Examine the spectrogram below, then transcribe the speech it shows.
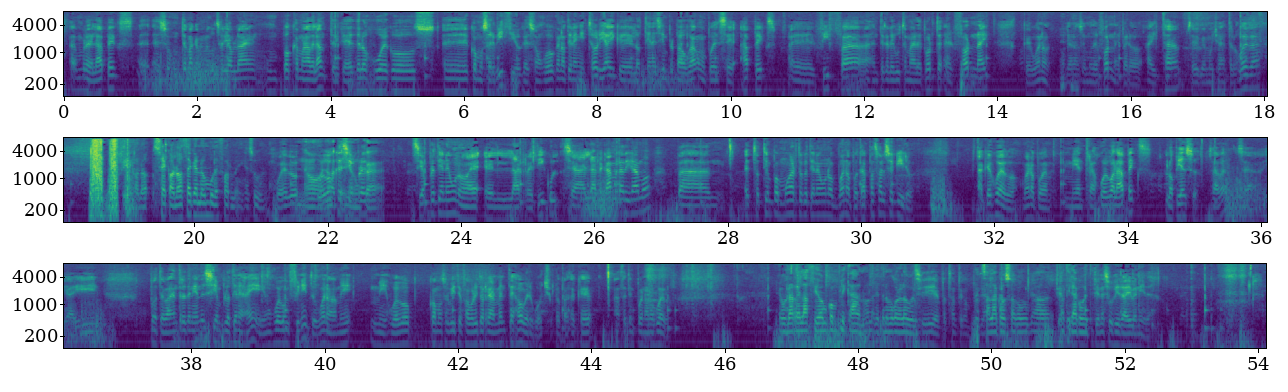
Eh, hombre, el Apex, eh, eso es un tema que a mí me gustaría hablar en un podcast más adelante, que es de los juegos eh, como servicio, que son juegos que no tienen historia y que los tienes siempre para jugar, como puede ser Apex, eh, el FIFA, a gente que le guste más el deporte, el Fortnite, que bueno, yo no soy muy de Fortnite, pero ahí está, sé que mucha gente lo juega. En fin, Cono- se conoce que no es muy de Fortnite, Jesús. ¿eh? juego, No, juegos no que siempre nunca... siempre tiene uno eh, en la retícula, o sea, en la recámara, digamos, para estos tiempos muertos que tiene uno, bueno, pues te has pasado el Sekiro. ¿A qué juego? Bueno, pues mientras juego al Apex, lo pienso, ¿sabes? O sea, y ahí pues te vas entreteniendo y siempre lo tienes ahí, es un juego infinito. Bueno, a mí mi juego como servicio favorito realmente es Overwatch, lo que pasa es que hace tiempo que no lo juego. Es una relación complicada, ¿no? La que tenemos con el Overwatch. Sí, es bastante Está complicado. la cosa como para, para tirar cohetes. Tiene sus idas y venidas.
